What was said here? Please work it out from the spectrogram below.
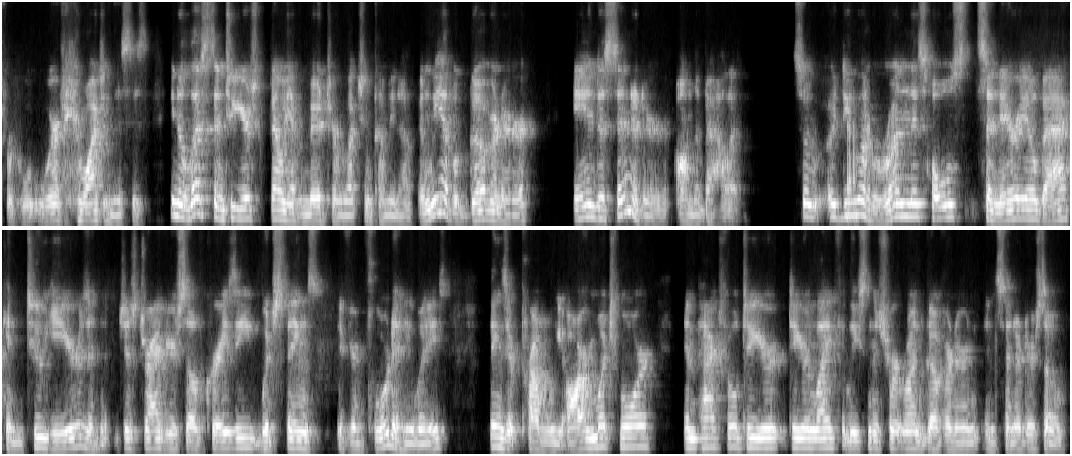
for wherever you're watching this is, you know, less than two years from now, we have a midterm election coming up and we have a governor and a senator on the ballot. So, uh, do you want to run this whole scenario back in two years and just drive yourself crazy? Which things, if you're in Florida, anyways, things that probably are much more impactful to your to your life, at least in the short run, governor and, and senator. So,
